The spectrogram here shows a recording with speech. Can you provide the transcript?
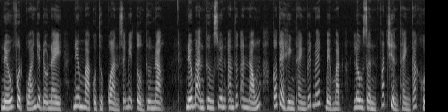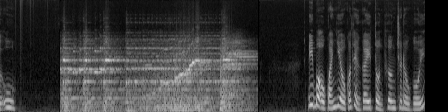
Nếu vượt quá nhiệt độ này, niêm mạc của thực quản sẽ bị tổn thương nặng. Nếu bạn thường xuyên ăn thức ăn nóng, có thể hình thành vết loét bề mặt, lâu dần phát triển thành các khối u. Đi bộ quá nhiều có thể gây tổn thương cho đầu gối.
